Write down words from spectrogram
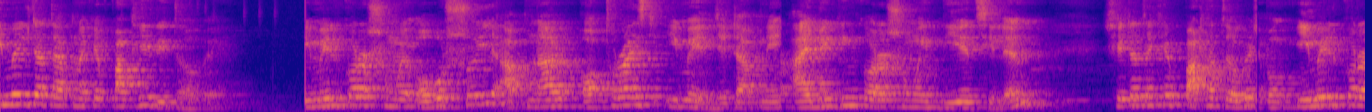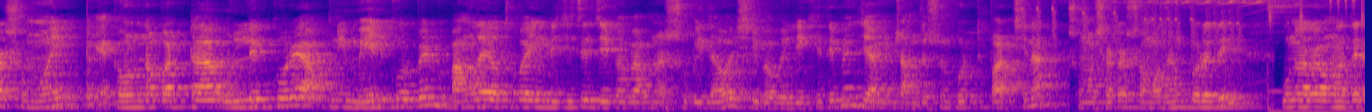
ইমেলটাতে আপনাকে পাঠিয়ে দিতে হবে। ইমেল করার সময় অবশ্যই আপনার অথরাইজড ইমেল যেটা আপনি আই ব্যাংকিং করার সময় দিয়েছিলেন সেটা থেকে পাঠাতে হবে এবং ইমেল করার সময় অ্যাকাউন্ট নাম্বারটা উল্লেখ করে আপনি মেল করবেন বাংলায় অথবা ইংরেজিতে যেভাবে আপনার সুবিধা হয় সেভাবে লিখে দেবেন যে আমি ট্রানজাকশন করতে পারছি না। সমস্যাটার সমাধান করে দিন। ওনারা ওনাদের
